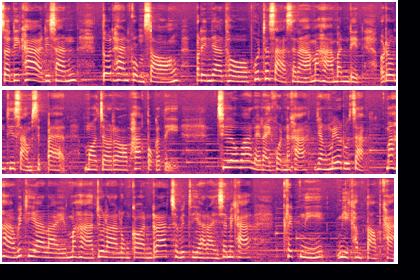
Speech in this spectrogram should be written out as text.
สวัสดีค่ะ ดิฉัน ตัวแทนกลุ่ม 2 ปริญญาโท พุทธศาสนามหาบัณฑิต รุ่นที่ 38 มจร ภาคปกติ เชื่อว่าหลาย ๆ คนนะคะ ยังไม่รู้จักมหาวิทยาลัย มหาจุฬาลงกรณราชวิทยาลัยใช่ไหมคะ คลิปนี้มีคำตอบค่ะ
